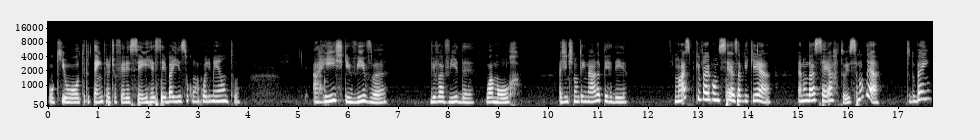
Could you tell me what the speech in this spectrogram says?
o que o outro tem para te oferecer e receba isso com acolhimento. Arrisque, viva, viva a vida, o amor. A gente não tem nada a perder. O máximo que vai acontecer, sabe o que, que é? É não dar certo. E se não der, tudo bem.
